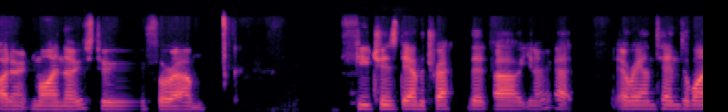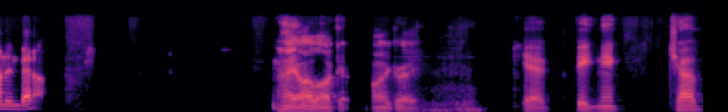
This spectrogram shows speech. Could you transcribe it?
I don't mind those two for um, futures down the track that are you know at around ten to one and better. Hey, I like it. I agree. Yeah, Big Nick Chubb.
